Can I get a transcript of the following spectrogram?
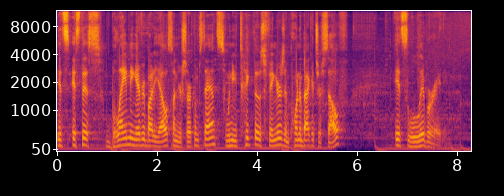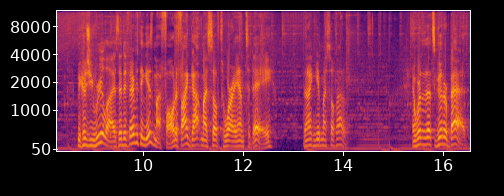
It's, it's this blaming everybody else on your circumstance. When you take those fingers and point them back at yourself, it's liberating. Because you realize that if everything is my fault, if I got myself to where I am today, then I can get myself out of it. And whether that's good or bad,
